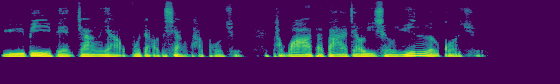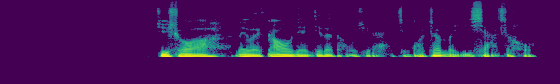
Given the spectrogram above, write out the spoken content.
雨碧便张牙舞爪的向他扑去，他哇的大叫一声，晕了过去。据说那位高年级的同学经过这么一下之后，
